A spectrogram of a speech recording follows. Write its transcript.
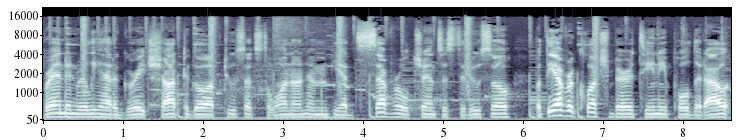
Brandon really had a great shot to go up two sets to one on him. He had several chances to do so, but the ever clutch Berrettini pulled it out.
